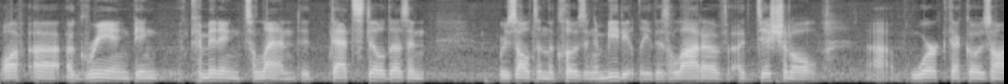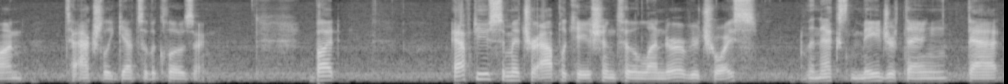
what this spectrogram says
off, uh, agreeing, being committing to lend. It, that still doesn't result in the closing immediately. There's a lot of additional uh, work that goes on to actually get to the closing. But after you submit your application to the lender of your choice, the next major thing that,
